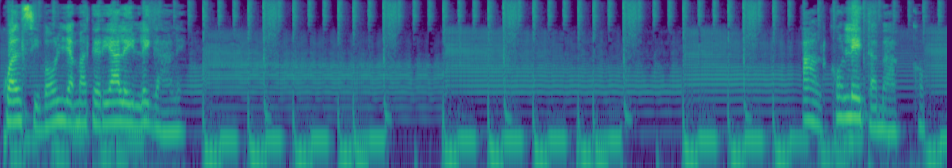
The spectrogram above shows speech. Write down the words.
Qualsivoglia materiale illegale. Alcol e tabacco.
